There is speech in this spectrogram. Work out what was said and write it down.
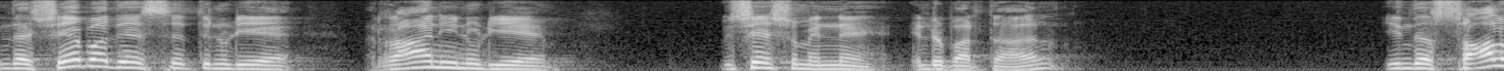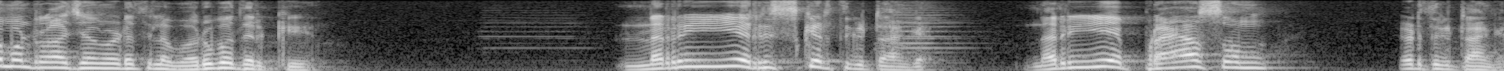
இந்த ஷேபா தேசத்தினுடைய ராணியினுடைய விசேஷம் என்ன என்று பார்த்தால் இந்த சாலமன் ராஜாவிடத்தில் வருவதற்கு நிறைய ரிஸ்க் எடுத்துக்கிட்டாங்க. நிறைய பிரயாசம் எடுத்துக்கிட்டாங்க.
